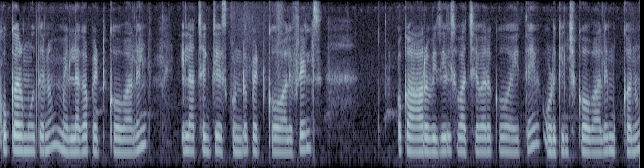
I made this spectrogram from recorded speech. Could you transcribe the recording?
కుక్కర్ మూతను మెల్లగా పెట్టుకోవాలి. ఇలా చెక్ చేసుకుంటూ పెట్టుకోవాలి ఫ్రెండ్స్. ఒక ఆరు విజిల్స్ వచ్చే వరకు అయితే ఉడికించుకోవాలి ముక్కను.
